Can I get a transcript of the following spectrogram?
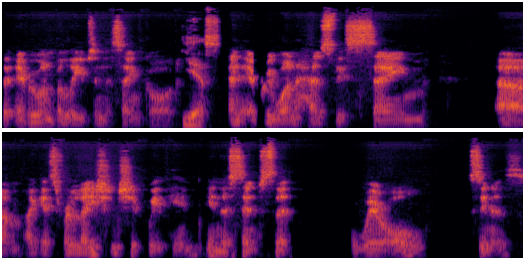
but everyone believes in the same God. Yes. And everyone has this same, um, I guess, relationship with Him in the sense that we're all sinners,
